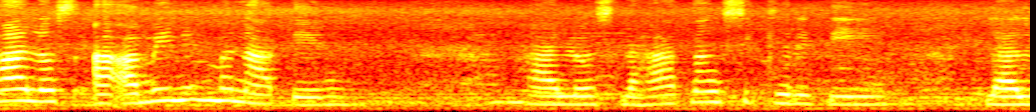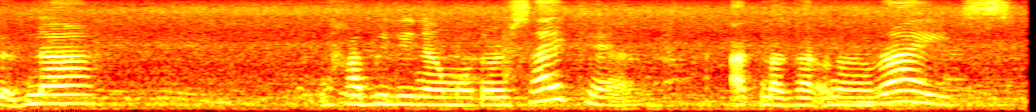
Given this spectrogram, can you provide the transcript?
halos aaminin man natin halos lahat ng security lalo na nakabili ng motorcycle at magkaroon ng rides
